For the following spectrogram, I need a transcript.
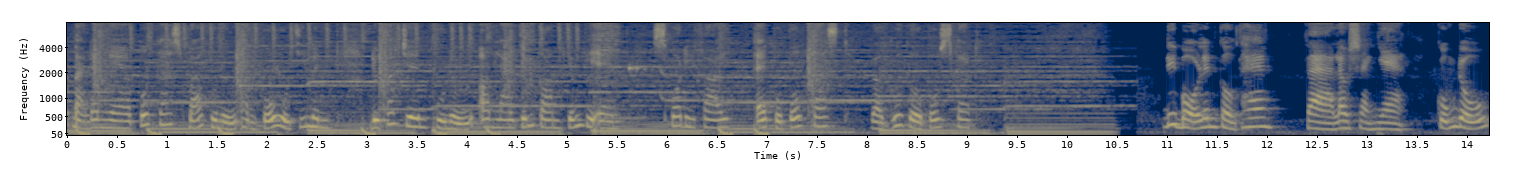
Các bạn đang nghe podcast báo phụ nữ thành phố Hồ Chí Minh được phát trên phụ nữ online.com.vn, Spotify, Apple Podcast và Google Podcast. Đi bộ lên cầu thang và lau sàn nhà cũng đủ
